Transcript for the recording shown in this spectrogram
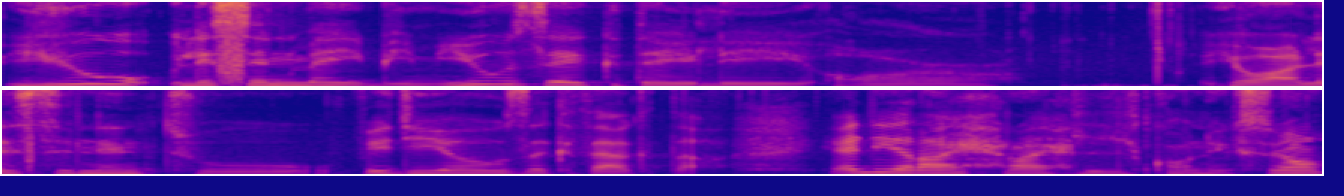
you listen maybe music daily or you are listening to videos كذا كذا يعني رايح رايح للكونيكسيون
